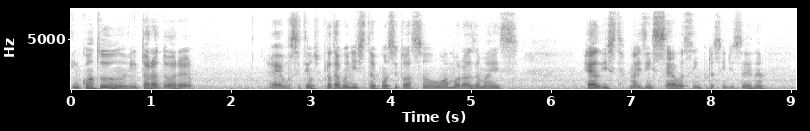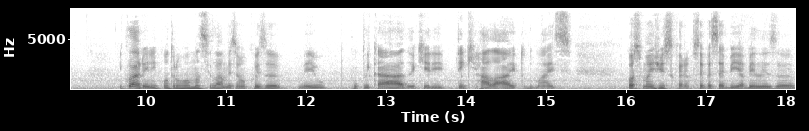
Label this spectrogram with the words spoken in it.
Enquanto em Toradora, é, você tem um protagonista com uma situação amorosa mais realista, mais em céu, assim, por assim dizer, né? E claro, ele encontra um romance lá, mas é uma coisa meio complicada, que ele tem que ralar e tudo mais. Gosto mais disso, cara. Você percebe a beleza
